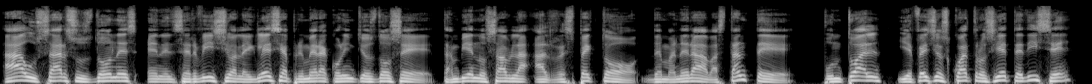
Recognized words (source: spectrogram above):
a usar sus dones en el servicio a la iglesia. Primera Corintios 12 también nos habla al respecto de manera bastante puntual y Efesios 4:7 dice,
